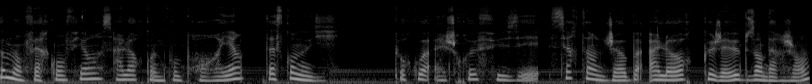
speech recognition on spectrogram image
Comment faire confiance alors qu'on ne comprend rien à ce qu'on nous dit? Pourquoi ai-je refusé certains jobs alors que j'avais besoin d'argent?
